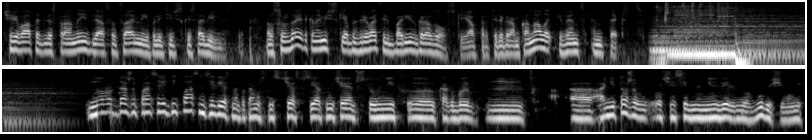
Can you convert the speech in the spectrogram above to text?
чревато для страны, для социальной и политической стабильности? Рассуждает экономический обозреватель Борис Грозовский, автор телеграм-канала «Events and Texts». Но вот даже про средний класс интересно, потому что сейчас все отмечают, что у них э, как бы э, они тоже очень сильно не уверены в будущем, у них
